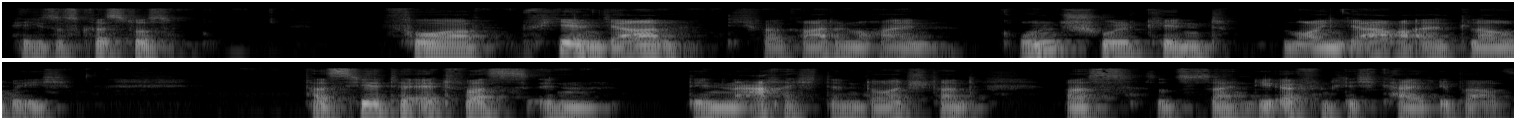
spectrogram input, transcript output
Herr Jesus Christus, vor vielen Jahren, ich war gerade noch ein Grundschulkind, neun Jahre alt, glaube ich, passierte etwas in den Nachrichten in Deutschland, was sozusagen die Öffentlichkeit über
